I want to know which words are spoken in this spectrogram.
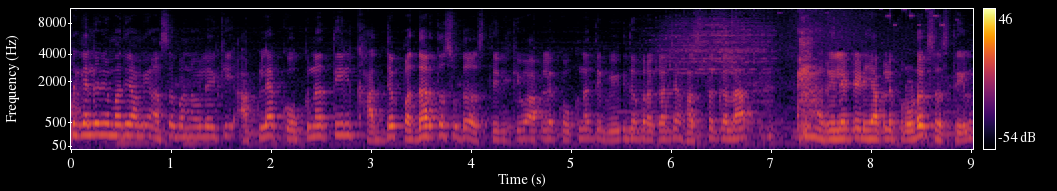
आर्ट गॅलरीमध्ये आम्ही असं बनवलं आहे की आपल्या कोकणातील खाद्यपदार्थसुद्धा असतील किंवा आपल्या कोकणातील विविध प्रकारच्या हस्तकला रिलेटेड हे आपले प्रोडक्ट्स असतील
